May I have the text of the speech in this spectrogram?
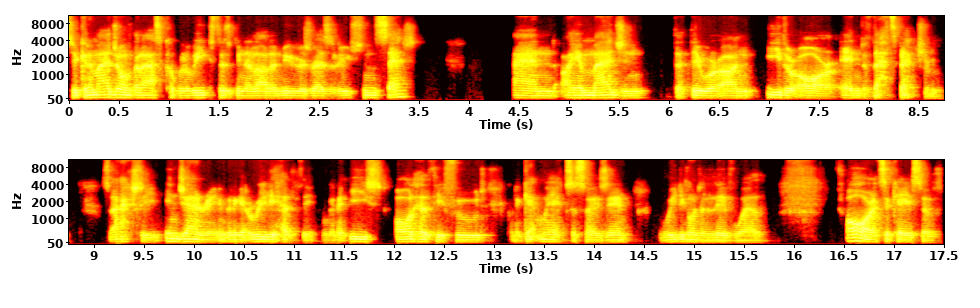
So you can imagine over the last couple of weeks, there's been a lot of New Year's resolutions set. And I imagine that they were on either or end of that spectrum. So actually, in January, I'm going to get really healthy. I'm going to eat all healthy food, I'm going to get my exercise in, I'm really going to live well. Or it's a case of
